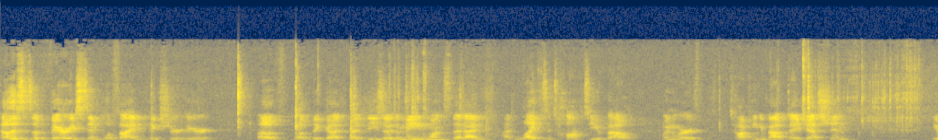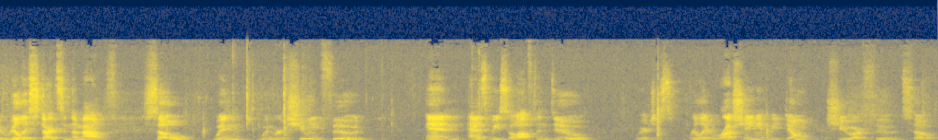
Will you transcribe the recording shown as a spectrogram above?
now this is a very simplified picture here of, of the gut, but these are the main ones that I'd, I'd like to talk to you about when we're talking about digestion, it really starts in the mouth. So when, when we're chewing food, and as we so often do, we're just really rushing and we don't chew our food. So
